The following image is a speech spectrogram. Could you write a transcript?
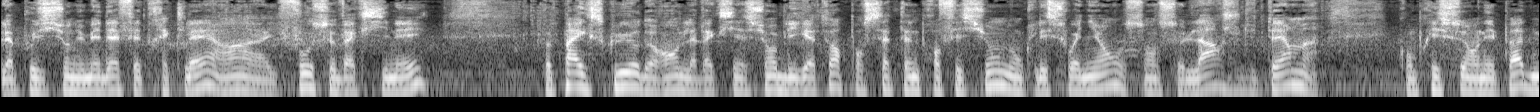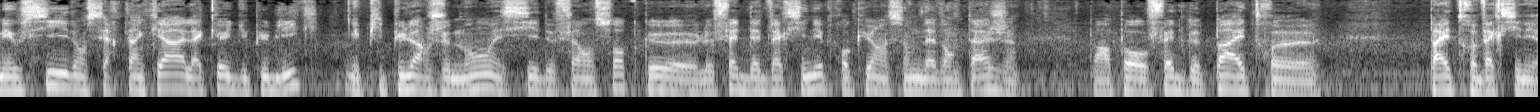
La position du MEDEF est très claire, hein. il faut se vacciner. On ne peut pas exclure de rendre la vaccination obligatoire pour certaines professions, donc les soignants au sens large du terme, compris ceux en EHPAD, mais aussi dans certains cas l'accueil du public. Et puis plus largement, essayer de faire en sorte que le fait d'être vacciné procure un certain nombre d'avantages par rapport au fait de ne pas être euh, pas être vacciné.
